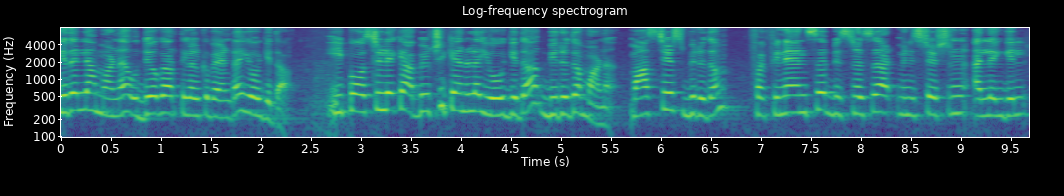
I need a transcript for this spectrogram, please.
ഇതെല്ലാമാണ് ഉദ്യോഗാർത്ഥികൾക്ക് വേണ്ട യോഗ്യത. ഈ പോസ്റ്റിലേക്ക് അപേക്ഷിക്കാനുള്ള യോഗ്യത ബിരുദമാണ്. മാസ്റ്റേഴ്സ് ബിരുദം ഫിനാൻസ് ബിസിനസ് അഡ്മിനിസ്ട്രേഷൻ അല്ലെങ്കിൽ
